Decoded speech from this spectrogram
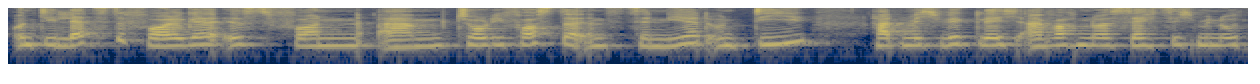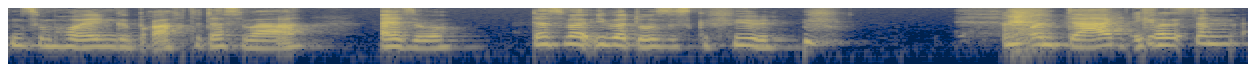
Und die letzte Folge ist von ähm, Jodie Foster inszeniert und die hat mich wirklich einfach nur 60 Minuten zum Heulen gebracht. Das war also, das war Überdosis Gefühl. Und da gibt's dann,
